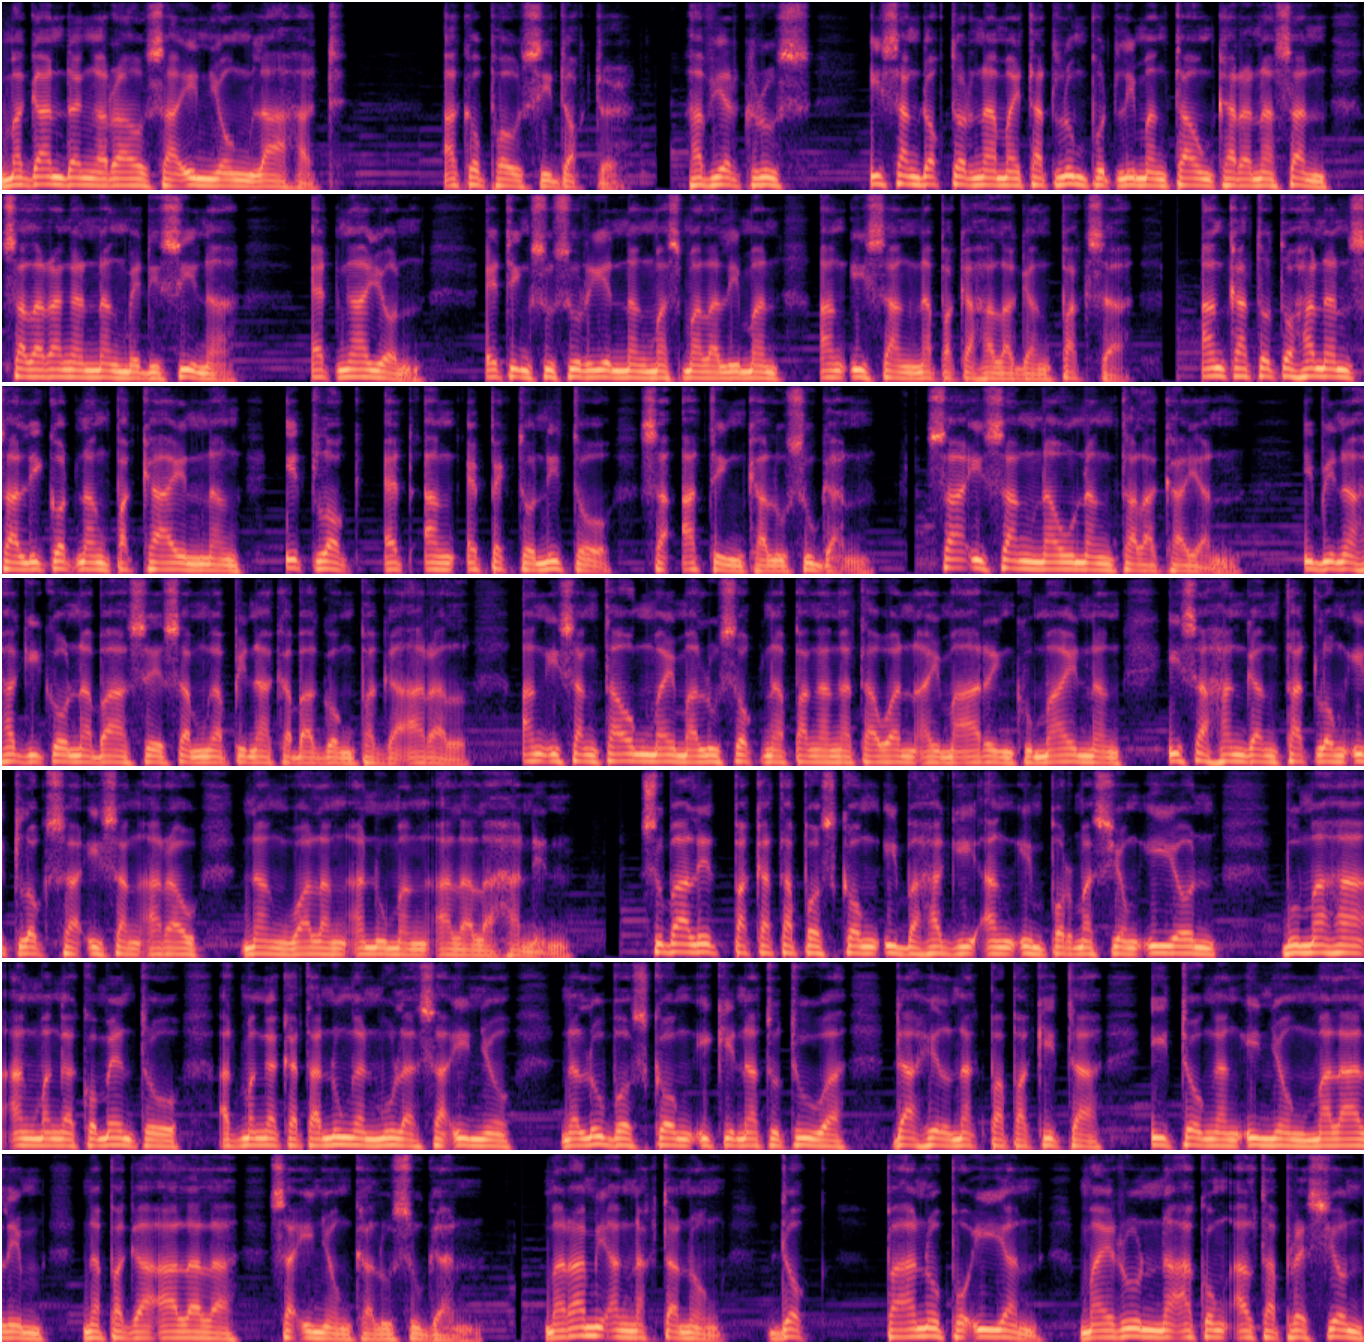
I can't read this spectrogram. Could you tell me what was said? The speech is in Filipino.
Magandang araw sa inyong lahat. Ako po si Dr. Javier Cruz, isang doktor na may 35 taong karanasan sa larangan ng medisina at ngayon, eting susuriin ng mas malaliman ang isang napakahalagang paksa. Ang katotohanan sa likod ng pagkain ng itlog at ang epekto nito sa ating kalusugan. Sa isang naunang talakayan, Ibinahagi ko na base sa mga pinakabagong pag-aaral, ang isang taong may malusok na pangangatawan ay maaring kumain ng isa hanggang tatlong itlog sa isang araw nang walang anumang alalahanin. Subalit pagkatapos kong ibahagi ang impormasyong iyon, bumaha ang mga komento at mga katanungan mula sa inyo na lubos kong ikinatutuwa dahil nakpapakita ito ng inyong malalim na pag-aalala sa inyong kalusugan. Marami ang naktanong, Dok, paano po iyan? Mayroon na akong alta presyon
